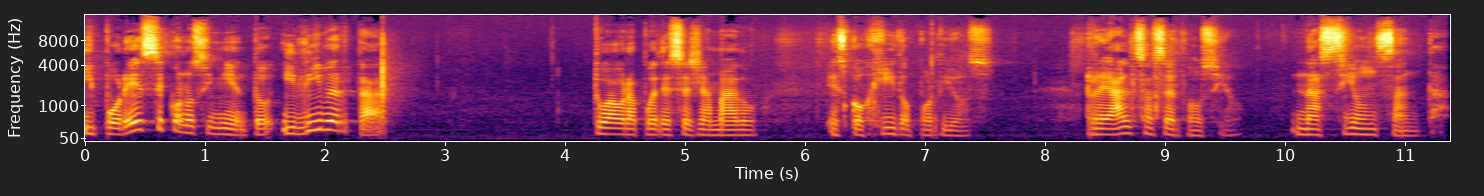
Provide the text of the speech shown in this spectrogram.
y por ese conocimiento y libertad tú ahora puedes ser llamado escogido por Dios, real sacerdocio, nación santa.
